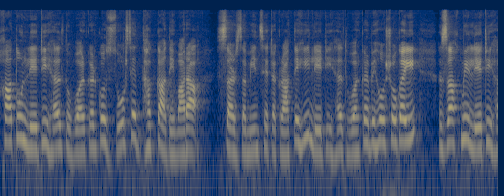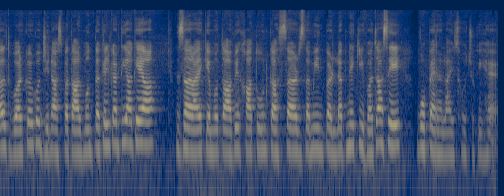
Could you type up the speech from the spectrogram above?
खातून लेडी हेल्थ वर्कर को ज़ोर से धक्का दे मारा। सर ज़मीन से टकराते ही लेडी हेल्थ वर्कर बेहोश हो गई। जख्मी लेडी हेल्थ वर्कर को जिला अस्पताल मुंतकिल कर दिया गया। जराए के मुताबिक खातून का सर ज़मीन पर लगने की वजह से वो पैरालाइज हो चुकी है।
